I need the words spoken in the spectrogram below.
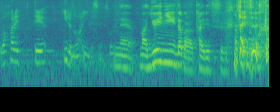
分かれているのはいいですね。そういう。ねまあゆえにだから対立する 対する。そ う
